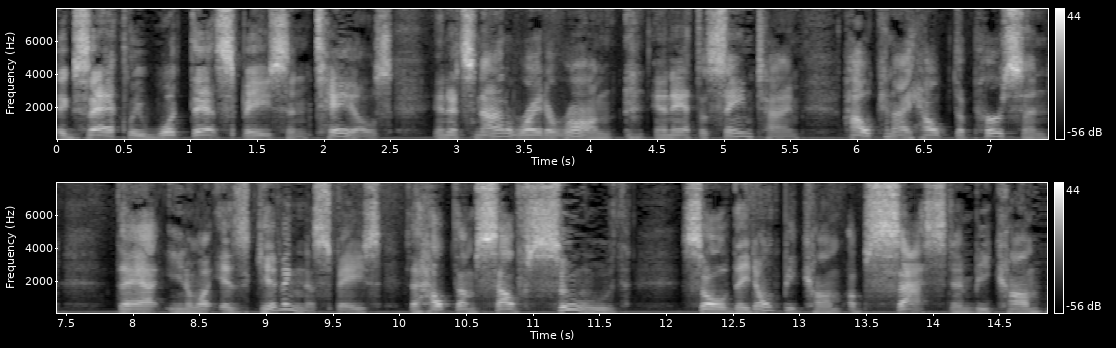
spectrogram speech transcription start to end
exactly what that space entails. And it's not a right or wrong. And at the same time, how can I help the person that, you know what, is giving the space to help them self soothe so they don't become obsessed and become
